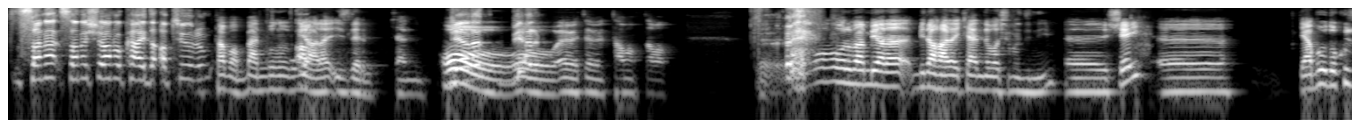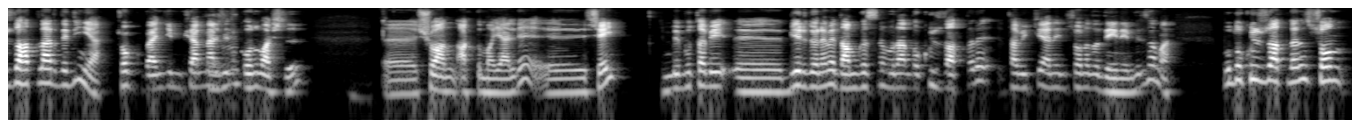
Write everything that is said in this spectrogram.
sana sana şu an o kaydı atıyorum. Tamam ben bunu bir Al. ara izlerim kendim. Bir ara- Oo, bir ara- oo, evet evet tamam tamam. Ee, o- onu ben bir ara bir daha kendi başıma dinleyeyim. Ee, şey e, ya bu 900'lü hatlar dedin ya çok bence mükemmel Hı bir konu başlığı. Ee, şu an aklıma geldi. Ee, şey şimdi bu tabi bir döneme damgasını vuran 900'lü hatları tabii ki yani sonra da değinebiliriz ama bu 900'lü hatların son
